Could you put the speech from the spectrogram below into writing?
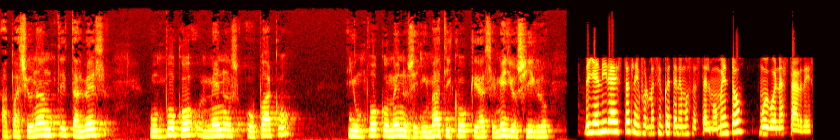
apasionante, tal vez un poco menos opaco y un poco menos enigmático que hace medio siglo. Deyanira, esta es la información que tenemos hasta el momento. Muy buenas tardes.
